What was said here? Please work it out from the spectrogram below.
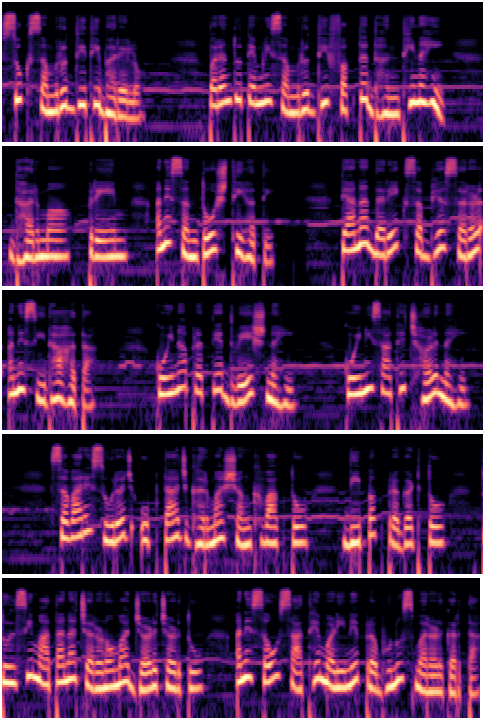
સુખ સમૃદ્ધિથી ભરેલો. પરંતુ તેમની સમૃદ્ધિ ફક્ત ધનથી નહીં, ધર્મ, પ્રેમ અને સંતોષથી હતી. ત્યાંના દરેક સભ્ય સરળ અને સીધા હતા. કોઈના પ્રત્યે દ્વેષ નહીં, કોઈની સાથે છળ નહીં. સવારે સૂરજ ઉગતા જ ઘરમાં શંખ વાગતો, દીપક પ્રગટતો, તુલસી માતાના ચરણોમાં જળ ચડતું અને સૌ સાથે મળીને પ્રભુનું સ્મરણ કરતા.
